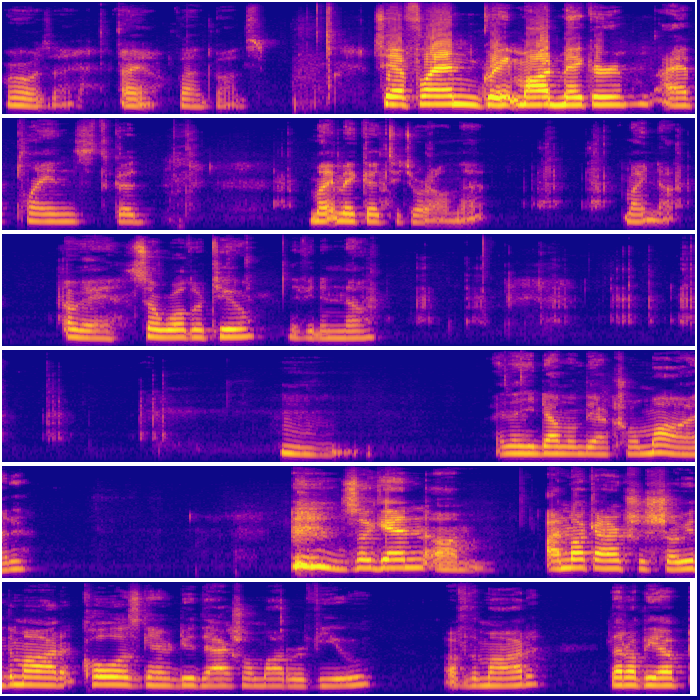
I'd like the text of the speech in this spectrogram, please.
Where was I? Oh yeah, Flans mods. So yeah, Flan, great mod maker. I have planes. It's good. Might make a tutorial on that. Might not. Okay, so World War II, if you didn't know. Hmm. And then you download the actual mod. so again, um, I'm not going to actually show you the mod. Cole is going to do the actual mod review of the mod. That'll be up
